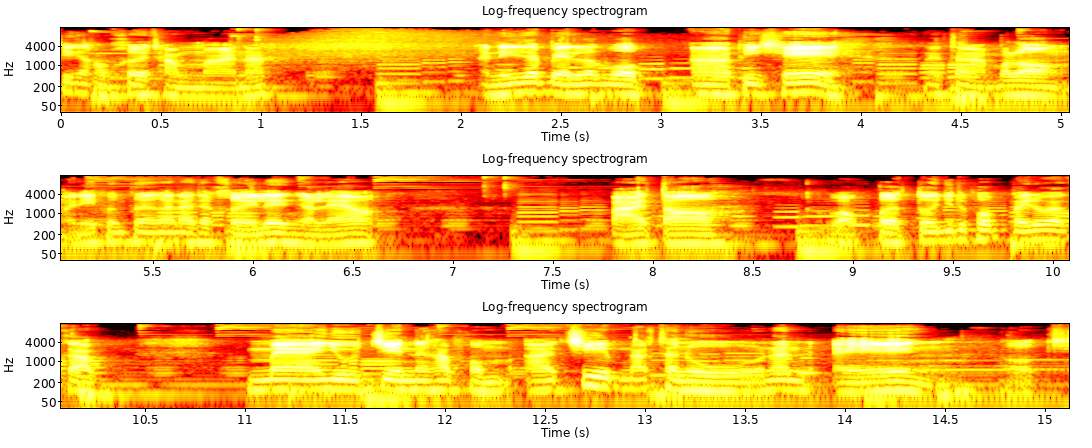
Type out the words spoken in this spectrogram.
ที่เขาเคยทำมานะ อันนี้จะเป็นระบบ RPK ในสนามประลอง อันนี้เพื่อนๆก็น่าจะเคยเล่นกันแล้ว ปลายต่อ บอกเปิดตัวยุทธภพไปด้วยกับแมยูจินนะครับผมอาชีพนักธนูนั่นเอง โอเค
